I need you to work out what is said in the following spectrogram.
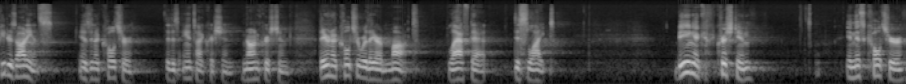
Peter's audience is in a culture that is anti Christian, non Christian. They're in a culture where they are mocked, laughed at, disliked. Being a Christian in this culture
